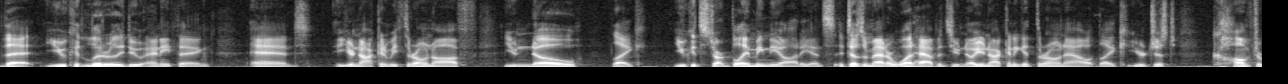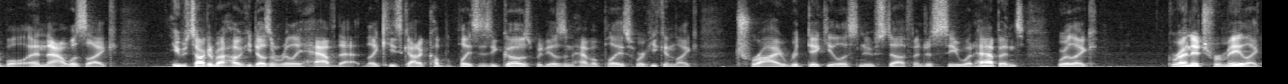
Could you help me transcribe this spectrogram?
that you could literally do anything and you're not going to be thrown off. You know, like you could start blaming the audience. It doesn't matter what happens. You know, you're not going to get thrown out. Like you're just comfortable. And that was like, he was talking about how he doesn't really have that. Like he's got a couple places he goes, but he doesn't have a place where he can like try ridiculous new stuff and just see what happens. Where like Greenwich for me, like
